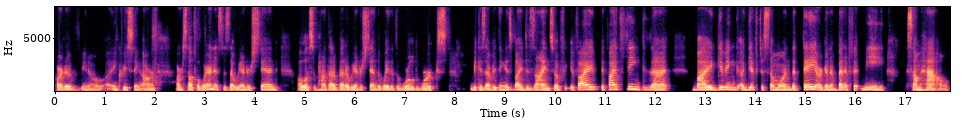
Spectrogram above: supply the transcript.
part of you know increasing our our self awareness is that we understand Allah Subhanahu wa Taala better. We understand the way that the world works because everything is by design. So if if I if I think that by giving a gift to someone that they are going to benefit me somehow,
